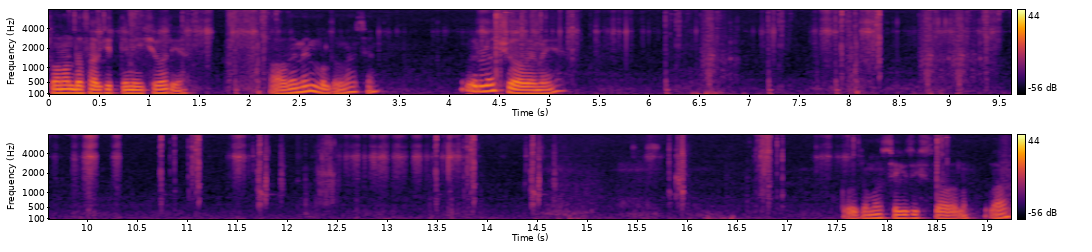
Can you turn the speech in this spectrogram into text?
Son anda fark ettiğim iyi ki var ya. AVM mi buldun lan sen? Ver lan şu AVM'yi. O zaman 8x daha alalım. Lan.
